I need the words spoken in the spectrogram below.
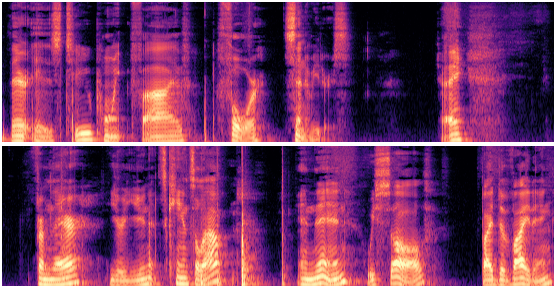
there is 2.54 centimeters. Okay. From there, your units cancel out, and then we solve by dividing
